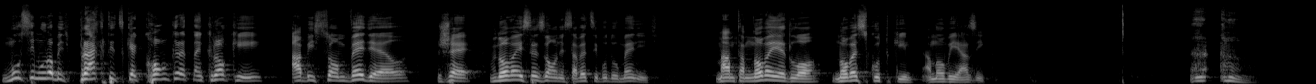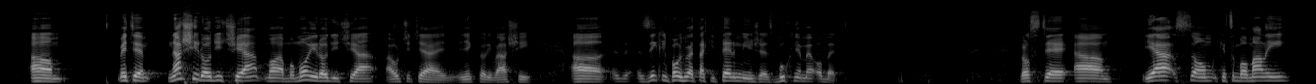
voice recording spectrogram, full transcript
Musím urobiť praktické, konkrétne kroky, aby som vedel, že v novej sezóne sa veci budú meniť. Mám tam nové jedlo, nové skutky a nový jazyk. Um, viete, naši rodičia, alebo moji rodičia, a určite aj niektorí vaši, uh, zvykli používať taký termín, že zbuchneme obed. Proste uh, ja som, keď som bol malý,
